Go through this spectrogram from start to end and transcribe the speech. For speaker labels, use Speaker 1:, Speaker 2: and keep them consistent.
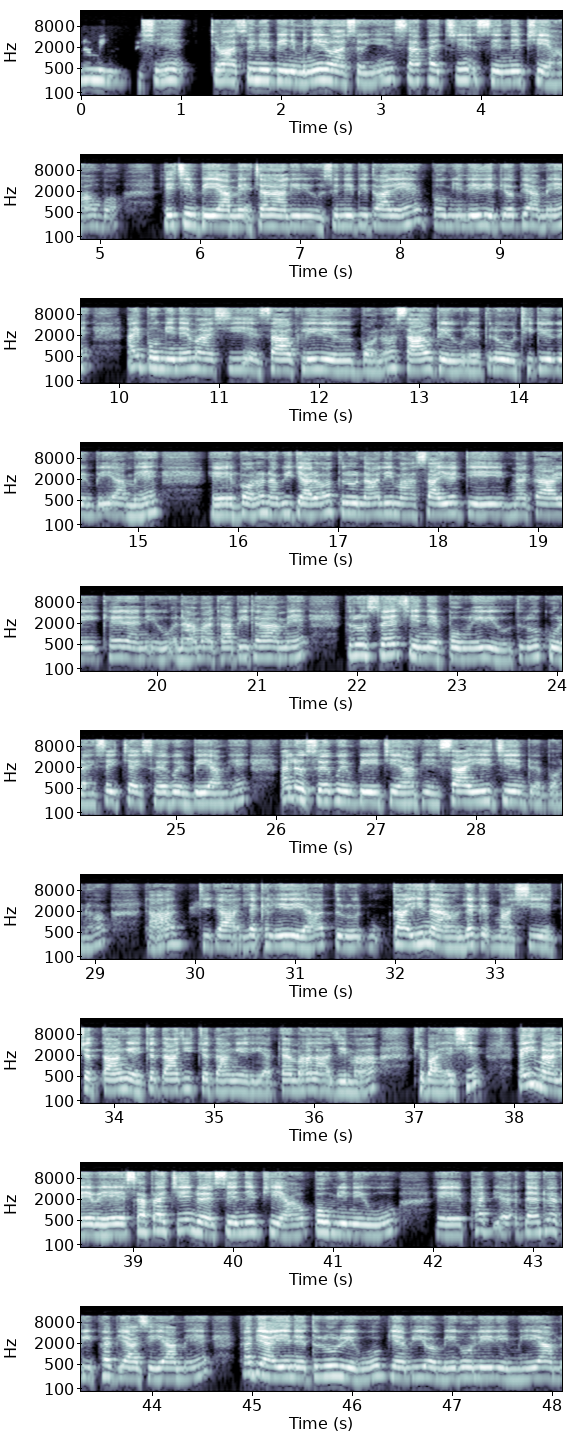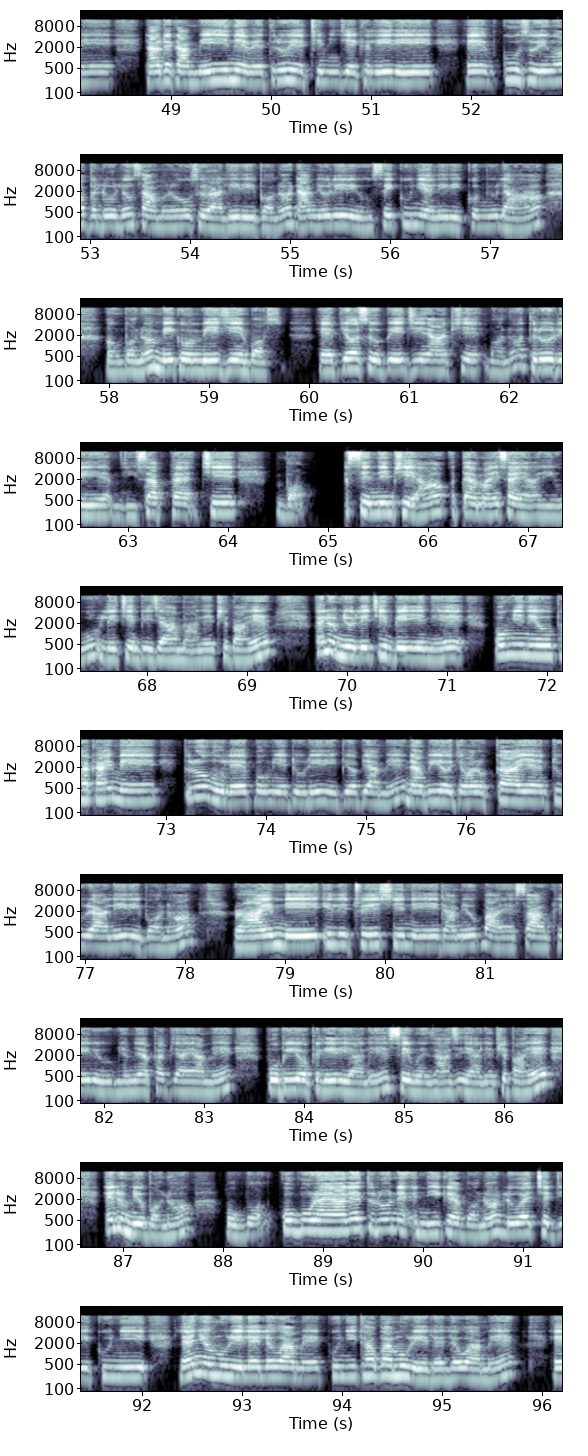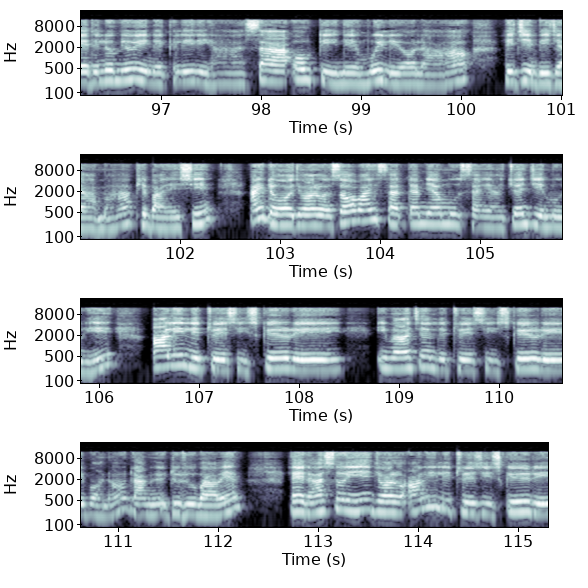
Speaker 1: နှမီအရှင်ကျွန်မဆွေးနွေးပေးနေမနေ့တော့ဆိုရင်စာဖတ်ခြင်းအစဉ်သင့်ဖြစ်အောင်ပေါ့လေ့ကျင့်ပေးရမယ့်အကြောင်းအရာလေးတွေကိုဆွေးနွေးပေးသွားတယ်ပုံမြင်လေးတွေပြောပြမယ်အဲ့ပုံမြင်ထဲမှာရှိတဲ့စာအုပ်ကလေးတွေကိုပေါ့နော်စာအုပ်တွေကိုလည်းသူတို့ကိုထိတွေ့ခွင့်ပေးရမယ် အဲပေါ့နော်နောက်ပြီးကြတော့သူတို့နားလေးမှာစာရွက်တွေမက္ကာတွေခဲတံတွေကိုအနားမှာထားပေးထားရမယ်သူတို့ဆွဲချင်တဲ့ပုံလေးတွေကိုသူတို့ကိုယ်တိုင်စိတ်ကြိုက်ဆွဲခွင့်ပေးရမယ်အဲ့လိုဆွဲခွင့်ပေးခြင်းအပြင်စာရေးခြင်းအတွက်ပေါ့နော်ဒါဒီကလက်ကလေးတွေကသူတို့တာရေးနိုင်အောင်လက်ကမှာရှိရဲ့ကြွက်သားငယ်ကြွက်သားကြီးကြွက်သားငယ်တွေကတန်မားလာစေမှာဖြစ်ပါရဲ့ရှင်အဲ့ဒီမှာလည်းပဲစာဖတ်ခြင်းတွေစင်သင့်ဖြစ်အောင်ပုံမြင်တွေကိုအဲ ဖတ်အတန်းထွက်ပြီးဖတ်ပြစေရမယ်ဖတ်ပြရင်းနဲ့သူတို့တွေကိုပြန်ပြီးတော့မေခွန်းလေးတွေမေးရမယ်နောက်တစ်ခါမေးရင်းနဲ့ပဲသူတို့ရဲ့ထင်မြင်ချက်ကလေးတွေအဲကိုဆိုရင်ကဘယ်လိုလှုပ်ဆောင်မလို့ဆိုတာလေးတွေပေါ့နော်ဒါမျိုးလေးတွေကိုစိတ်ကူးညံလေးတွေကိုမျိုးလာအောင်ပေါ့နော်မေခွန်းမေးခြင်းပေါ့အဲပြောဆိုပေးခြင်းအဖြစ်ပေါ့နော်သူတို့တွေရဲ့ဒီစပ်ဖတ်ခြင်းပေါ့အစင်းသင်းဖြစ်အောင်အတန်ပိုင်းဆိုင်ရာတွေကိုလေ့ကျင့်ပေးကြမှာလည်းဖြစ်ပါတယ်။အဲ့လိုမျိုးလေ့ကျင့်ပေးရင်းနဲ့ ပုံမြင်တွေကိုဖတ်ခိုင်းမယ်။သူတို့ကိုလည်းပုံမြင်တူလေးတွေပြောပြမယ်။နောက်ပြီးတော့ကျွန်တော်တို့ကာယံတူတာလေးတွေပေါ့နော်။ rhyme တွေ illustration တွေဒါမျိုးပါတဲ့စာအုပ်ကလေးတွေကိုများများဖတ်ပြရမယ်။ပို့ပြီးတော့ကလေးတွေကလည်းစိတ်ဝင်စားစေရလည်းဖြစ်ပါတယ်။အဲ့လိုမျိုးပေါ့နော်။ဟိုပေါ့ကိုကိုရိုင်ကလည်းသူတို့နဲ့အနီးကပ်ပေါ့နော်လိုအပ်ချက်တွေကုညီလမ်းညွှန်မှုတွေလည်းလုပ်ရမယ်ကုညီထောက်ပံ့မှုတွေလည်းလုပ်ရမယ်အဲဒီလိုမျိုးတွေနဲ့ကလေးတွေဟာစာအုပ်တွေနဲ့မွေ့လျော်လာလေ့ကျင့်ပေးကြမှာဖြစ်ပါတယ်ရှင်အဲ့တော့ကျွန်တော်တို့အစောပိုင်းစာတတ်မြမှုဆိုင်ရာကျွမ်းကျင်မှုတွေ early literacy skill တွေ emergent literacy skill တွေပေါ့နော်ဒါမျိုးအတူတူပါပဲအဲဒါဆိုရင်ကျွန်တော်တို့ early literacy skill တွေ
